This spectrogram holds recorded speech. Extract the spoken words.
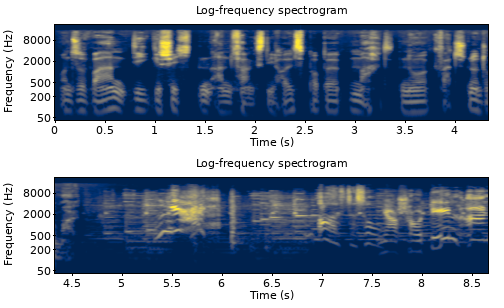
Und so waren die Geschichten anfangs. Die Holzpuppe macht nur Quatsch, nur Dummheiten. Oh, ist das hoch. Ja, schau den an.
